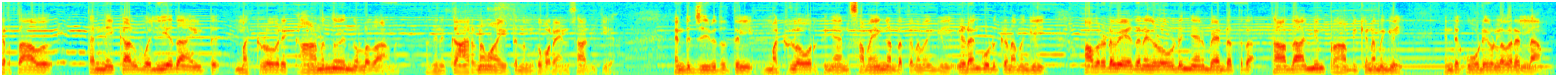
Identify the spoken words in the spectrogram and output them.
കർത്താവ് തന്നേക്കാൾ വലിയതായിട്ട് മറ്റുള്ളവരെ കാണുന്നു എന്നുള്ളതാണ് അതിന് കാരണമായിട്ട് നമുക്ക് പറയാൻ സാധിക്കുക. എന്റെ ജീവിതത്തിൽ മറ്റുള്ളവർക്ക് ഞാൻ സമയം കണ്ടെത്തണമെങ്കിൽ ഇടം കൊടുക്കണമെങ്കിൽ അവരുടെ വേദനകളോട് ഞാൻ വേണ്ടത്ര താതാത്മ്യം പ്രാപിക്കണമെങ്കിൽ എന്റെ കൂടെയുള്ളവരെല്ലാം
